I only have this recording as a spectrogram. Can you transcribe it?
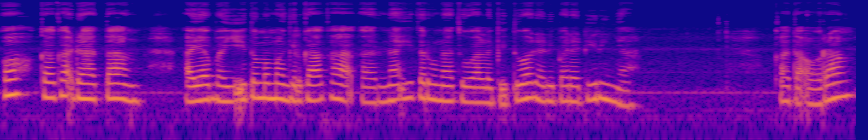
Oh, kakak datang. Ayah bayi itu memanggil kakak karena ia teruna tua lebih tua daripada dirinya. Kata orang,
